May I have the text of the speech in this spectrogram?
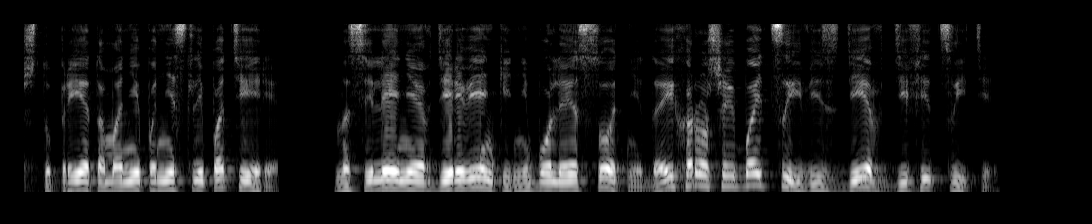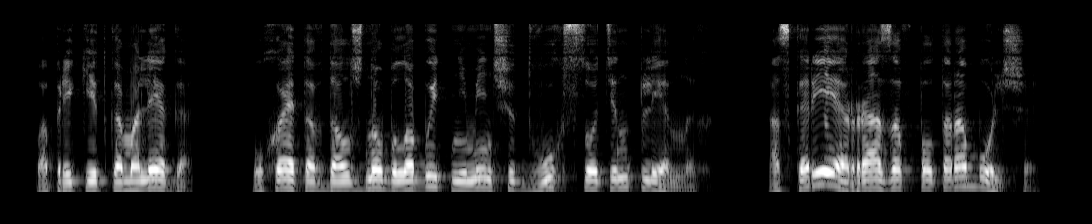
что при этом они понесли потери. Население в деревеньке не более сотни, да и хорошие бойцы везде в дефиците. По прикидкам Олега, у хайтов должно было быть не меньше двух сотен пленных, а скорее раза в полтора больше.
